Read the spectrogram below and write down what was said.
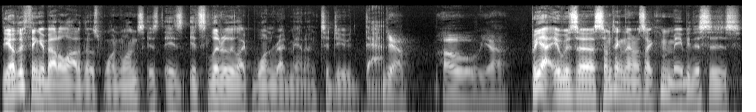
The other thing about a lot of those one ones is, is it's literally like one red mana to do that. Yeah. Oh yeah. But yeah, it was uh, something that I was like, hmm, maybe this is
